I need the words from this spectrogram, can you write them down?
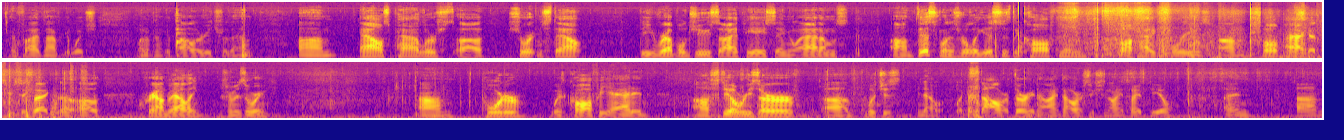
or five. I forget which. Went up like a dollar each for them. Um, Al's Paddlers uh, Short and Stout, the Rebel Juice IPA Samuel Adams. Um, this one is really good. This is the Kaufman. Kaufman had a couple of these. Um, 12 pack, a two six pack. Uh, uh, Crown Valley from Missouri. Um, porter with coffee added. Uh, Steel Reserve, um, which is you know like a dollar thirty-nine, dollar sixty-nine type deal, and um,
